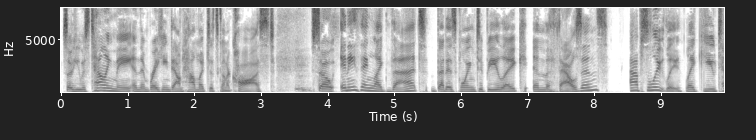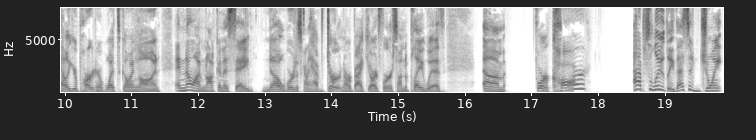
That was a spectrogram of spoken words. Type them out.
So he was telling me and then breaking down how much it's going to cost. So anything like that, that is going to be like in the thousands. Absolutely. Like you tell your partner what's going on. And no, I'm not going to say, no, we're just going to have dirt in our backyard for our son to play with. Um, for a car, absolutely. That's a joint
